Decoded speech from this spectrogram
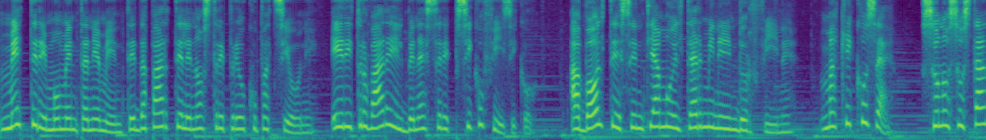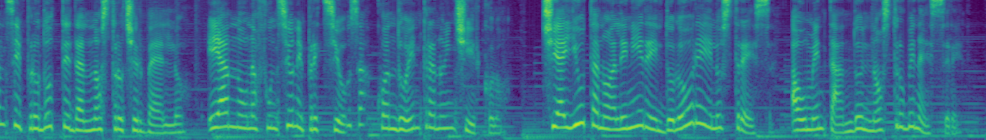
mettere momentaneamente da parte le nostre preoccupazioni e ritrovare il benessere psicofisico. A volte sentiamo il termine endorfine, ma che cos'è? Sono sostanze prodotte dal nostro cervello e hanno una funzione preziosa quando entrano in circolo. Ci aiutano a lenire il dolore e lo stress, aumentando il nostro benessere.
